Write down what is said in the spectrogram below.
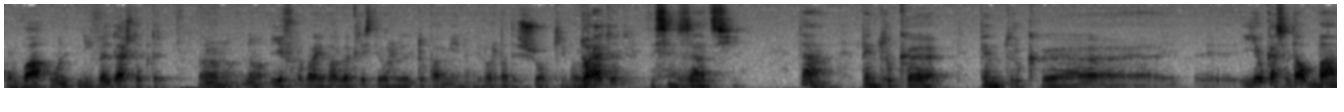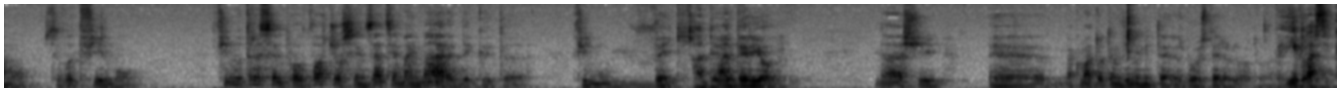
cumva un nivel de așteptări. Nu, nu, nu, nu. E vorba, e vorba, Cristi, e vorba de dopamină, e vorba de șoc, e vorba Doar atât? de senzații. Da, pentru că, pentru că eu ca să dau banul, să văd filmul, filmul trebuie să-mi provoace o senzație mai mare decât uh, filmul vechi, Anterior. anterior. Da, și uh, acum tot îmi vine în minte Războiul Stelelor. E clasic.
